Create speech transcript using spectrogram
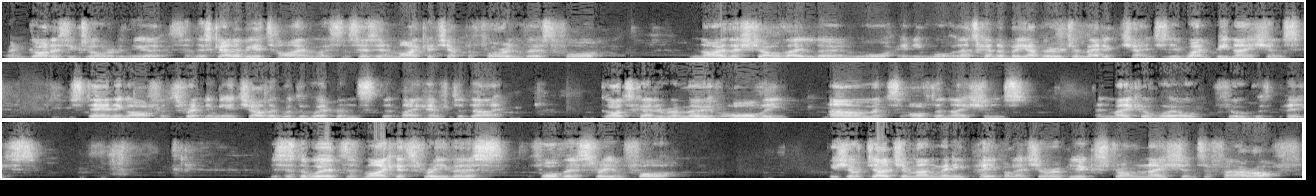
when God is exalted in the earth. And there's going to be a time, as it says in Micah chapter 4 and verse 4, neither shall they learn war anymore. That's going to be a very dramatic change. There won't be nations standing off and threatening each other with the weapons that they have today. God's going to remove all the armaments of the nations and make a world filled with peace. This is the words of Micah 3 verse 4 verse 3 and 4. He shall judge among many people and shall rebuke strong nations afar off.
